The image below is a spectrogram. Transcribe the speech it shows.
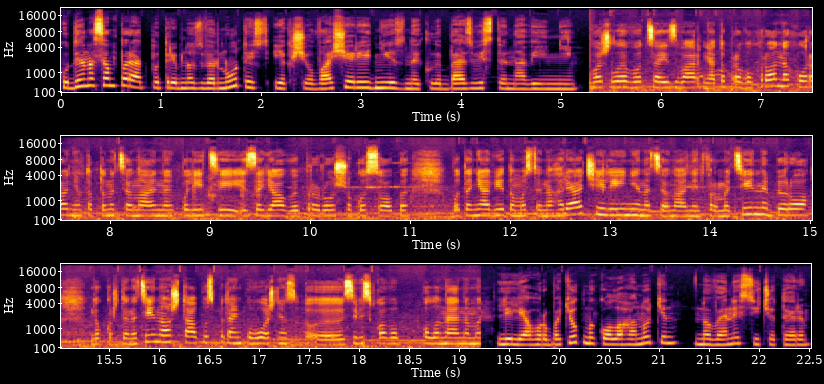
Куди насамперед потрібно звернутись, якщо ваші рідні зникли безвісти на війні? Важливо це і звернення до правоохоронних органів, тобто національної поліції, із заяви про розшук особи, подання відомостей на гарячій лінії, Національне інформаційне бюро, до координаційного штабу з питань поводження з, е, з військовополоненими. Лілія Горбатюк, Микола Ганутін. Новини Сі 4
